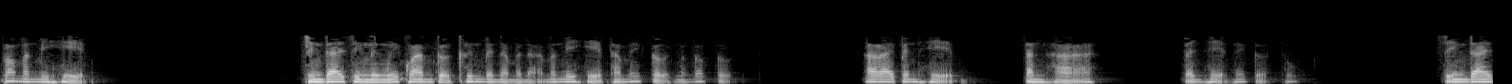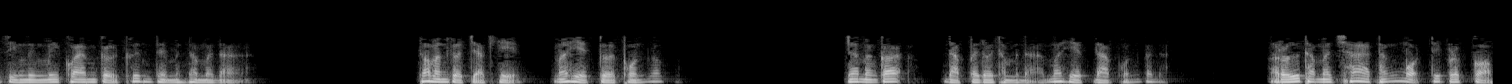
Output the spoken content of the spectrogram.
เพราะมันมีเหตุสิ่งใดสิ่งหนึ่งมีความเกิดขึ้นเป็นธรรมดา มันมีเหตุทำให้เกิดมันก็เกิด อะไรเป็นเหตุ ตัณหา เป็นเหตุให้เกิดทุกข์ สิ่งใดสิ่งหนึ่งมีความเกิดขึ้นเป็นธรรมดา เพราะมันเกิดจากเหตุ เมื่อเหตุเกิดผลก็แล้วมันก็ดับไปโดยธรรมดา เมื่อเหตุดับผลก็ดับ หรือธรรมชาติทั้งหมดที่ประกอบ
